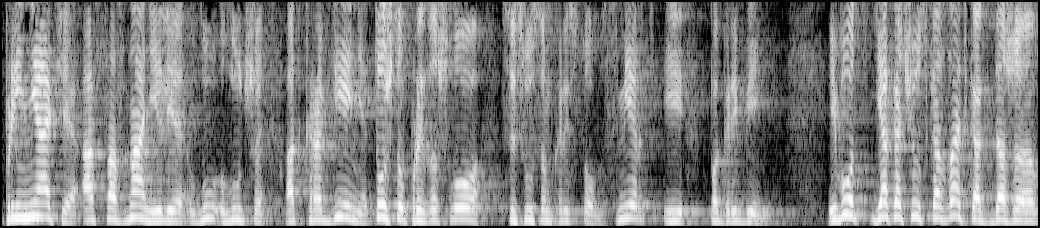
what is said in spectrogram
принятие, осознание или лучше откровение, то, что произошло с Иисусом Христом, смерть и погребение. И вот я хочу сказать, как даже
